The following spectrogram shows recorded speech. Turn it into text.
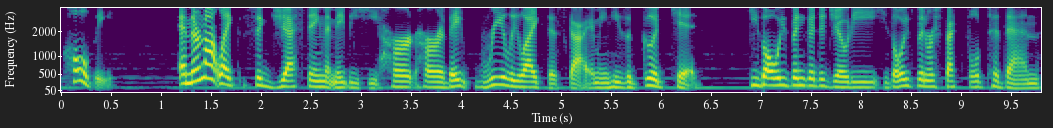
Colby. And they're not like suggesting that maybe he hurt her. They really like this guy. I mean, he's a good kid. He's always been good to Jodi, he's always been respectful to them.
